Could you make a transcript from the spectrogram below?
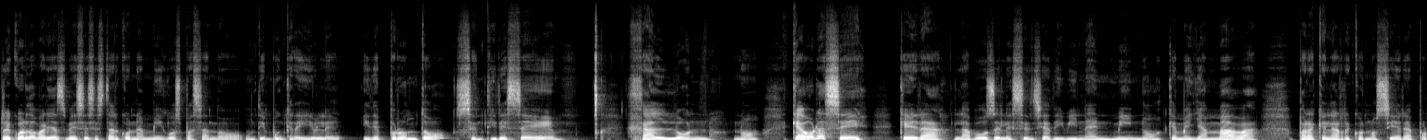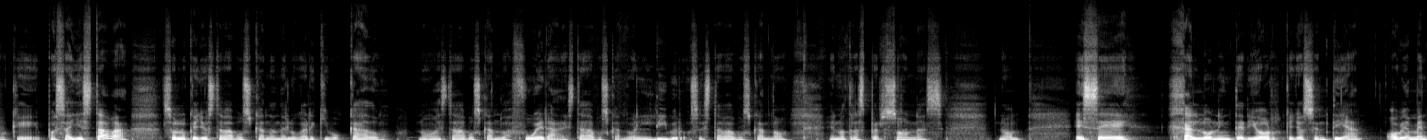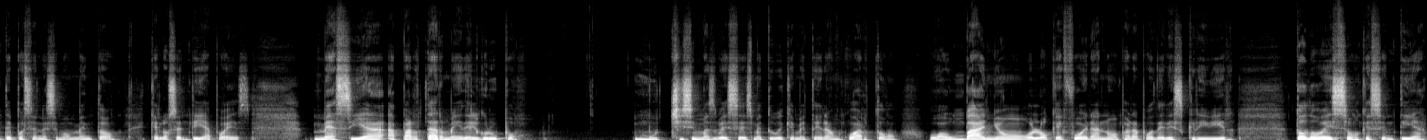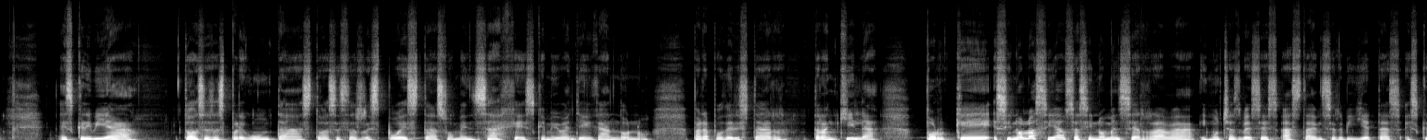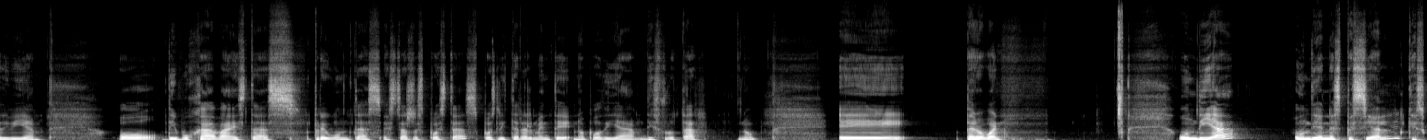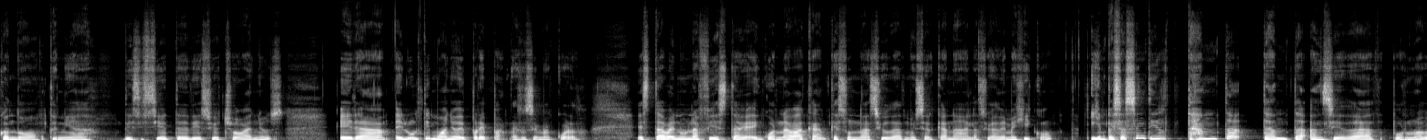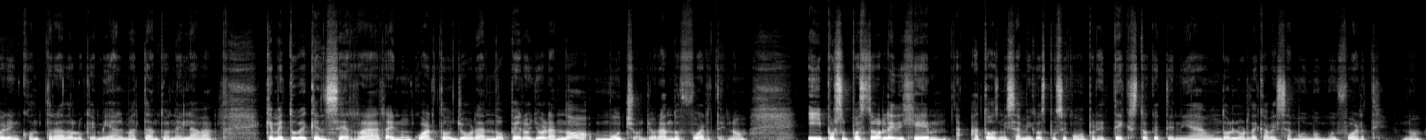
Recuerdo varias veces estar con amigos pasando un tiempo increíble y de pronto sentir ese, jalón, ¿no? Que ahora sé que era la voz de la esencia divina en mí, ¿no? Que me llamaba para que la reconociera porque pues ahí estaba, solo que yo estaba buscando en el lugar equivocado, ¿no? Estaba buscando afuera, estaba buscando en libros, estaba buscando en otras personas, ¿no? Ese jalón interior que yo sentía, obviamente pues en ese momento que lo sentía pues, me hacía apartarme del grupo, muchísimas veces me tuve que meter a un cuarto o a un baño o lo que fuera, ¿no? Para poder escribir todo eso que sentía. Escribía todas esas preguntas, todas esas respuestas o mensajes que me iban llegando, ¿no? Para poder estar tranquila, porque si no lo hacía, o sea, si no me encerraba y muchas veces hasta en servilletas escribía o dibujaba estas preguntas, estas respuestas, pues literalmente no podía disfrutar ¿no? Eh, pero bueno, un día, un día en especial, que es cuando tenía 17, 18 años, era el último año de prepa, eso sí me acuerdo. Estaba en una fiesta en Cuernavaca, que es una ciudad muy cercana a la Ciudad de México, y empecé a sentir tanta, tanta ansiedad por no haber encontrado lo que mi alma tanto anhelaba, que me tuve que encerrar en un cuarto llorando, pero llorando mucho, llorando fuerte, ¿no? Y por supuesto le dije a todos mis amigos, puse como pretexto que tenía un dolor de cabeza muy, muy, muy fuerte, ¿no?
